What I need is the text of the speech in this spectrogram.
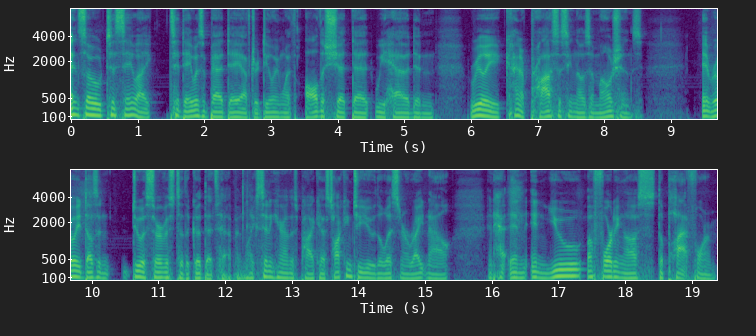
And so to say like today was a bad day after dealing with all the shit that we had and really kind of processing those emotions, it really doesn't do a service to the good that's happened. Like sitting here on this podcast talking to you the listener right now and ha- and and you affording us the platform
